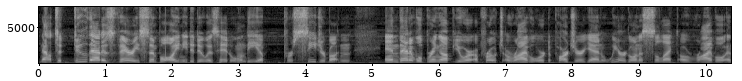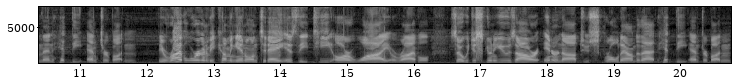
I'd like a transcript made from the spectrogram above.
Now to do that is very simple. All you need to do is hit on the uh, procedure button and then it will bring up your approach, arrival, or departure. Again, we are going to select arrival and then hit the enter button. The arrival we're going to be coming in on today is the TRY arrival. So we're just going to use our inner knob to scroll down to that, hit the enter button,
